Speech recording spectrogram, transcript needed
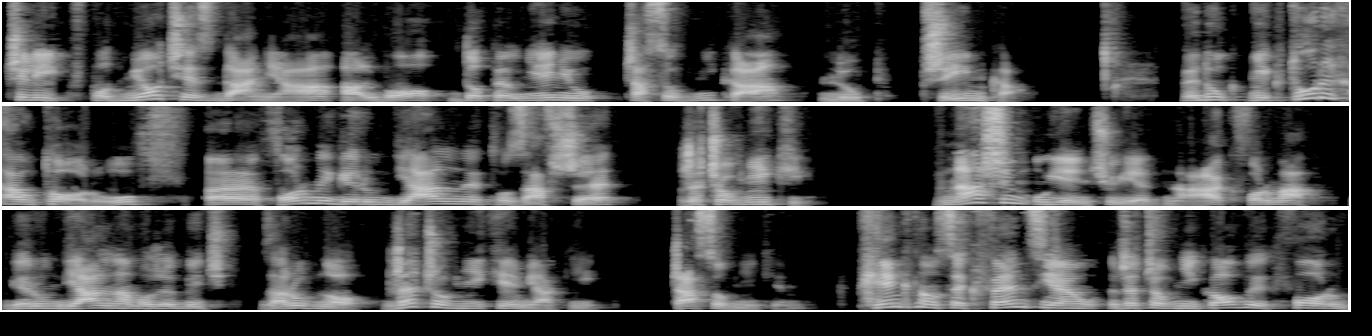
czyli w podmiocie zdania albo dopełnieniu czasownika lub przyimka. Według niektórych autorów e, formy gerundialne to zawsze rzeczowniki. W naszym ujęciu jednak forma gerundialna może być zarówno rzeczownikiem, jak i czasownikiem. Piękną sekwencję rzeczownikowych form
